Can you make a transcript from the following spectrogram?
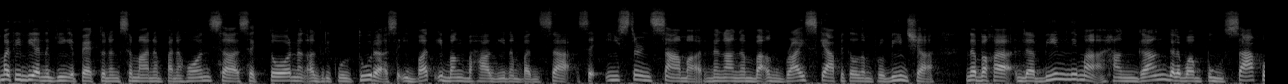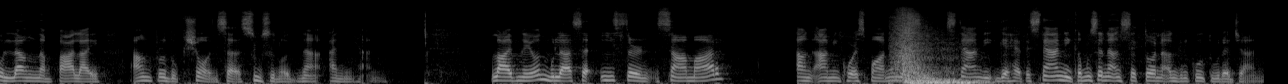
Matindi ang naging epekto ng sama ng panahon sa sektor ng agrikultura sa iba't ibang bahagi ng bansa. Sa Eastern Samar, nangangamba ang rice capital ng probinsya na baka 15 hanggang 20 sako lang ng palay ang produksyon sa susunod na anihan. Live ngayon mula sa Eastern Samar, ang aming correspondent si Stanley Gehete. Stanley, kamusta na ang sektor ng agrikultura dyan?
